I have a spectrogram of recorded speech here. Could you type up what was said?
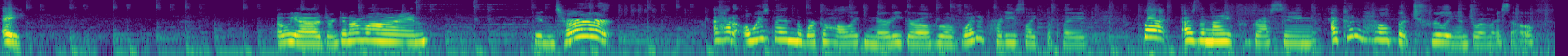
Hey, Oh yeah, drinking our wine. Getting turned. I had always been the workaholic, nerdy girl who avoided parties like the plague, but as the night progressing, I couldn't help but truly enjoy myself.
